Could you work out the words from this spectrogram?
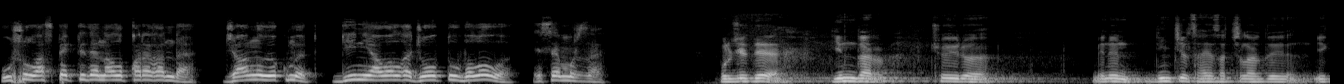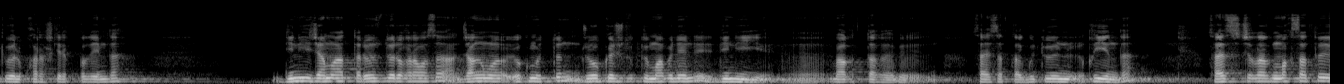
ушул аспектиден алып караганда жаңы өкмөт диний абалга жооптуу болобу эсен мырза? Бул жерде диндар чөйрө менен динчил саясатчыларды эки бөлүп караш керек го дейм да диний жамааттар өздөрү карабаса жаңы өкмөттөн жоопкерчиликтүү мамилени диний э, багыттагы саясатка күтүү кыйын да. Саясатчылардын максаты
